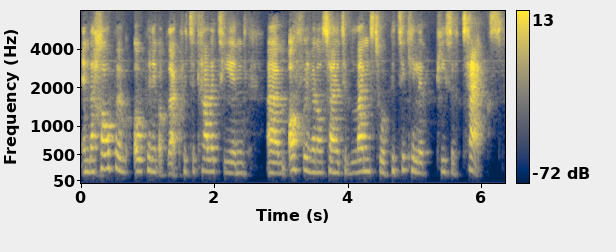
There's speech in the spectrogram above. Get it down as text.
in the hope of opening up that criticality and um, offering an alternative lens to a particular piece of text,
